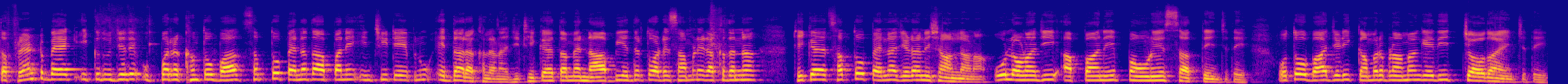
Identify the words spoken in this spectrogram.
ਤਾਂ ਫਰੰਟ ਬੈਕ ਇੱਕ ਦੂਜੇ ਦੇ ਉੱਪਰ ਰੱਖਣ ਤੋਂ ਬਾਅਦ ਸਭ ਤੋਂ ਪਹਿਲਾਂ ਤਾਂ ਆਪਾਂ ਨੇ ਇੰਚੀ ਟੇਪ ਨੂੰ ਇਦਾਂ ਰੱਖ ਲੈਣਾ ਜੀ, ਠੀਕ ਹੈ? ਤਾਂ ਮੈਂ ਨਾਪ ਵੀ ਇੱਧਰ ਤੁਹਾਡੇ ਸਾਹਮਣੇ ਰੱਖ ਦਿੰਨਾ, ਠੀਕ ਹੈ? ਸਭ ਤੋਂ ਪਹਿਲਾਂ ਜਿਹੜਾ ਨਿਸ਼ਾਨ ਲਾਣਾ ਉਹ ਲਾਉਣਾ ਜੀ ਆਪਾਂ ਨੇ ਪੌਣੇ 7 ਇੰਚ ਤੇ। ਉਹ ਤੋਂ ਬਾਅਦ ਜਿਹੜੀ ਕਮਰ ਬਣਾਵਾਂਗੇ ਇਹਦੀ 14 ਇੰਚ ਤੇ।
